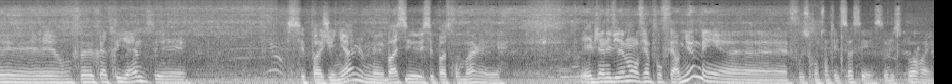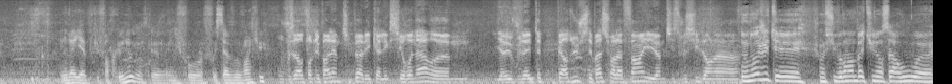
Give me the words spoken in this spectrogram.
Et on fait quatrième, c'est c'est pas génial, mais bah c'est pas trop mal. Et, et bien évidemment, on vient pour faire mieux, mais il faut se contenter de ça, c'est le sport. Et, et là, il y a plus fort que nous, donc euh, il faut, faut s'avouer vaincu. On vous a entendu parler un petit peu avec Alexis Renard. euh, il y a eu, vous avez peut-être perdu, je sais pas, sur la fin. Il y a eu un petit souci dans la. Non, non, j'étais, je me suis vraiment battu dans sa roue euh,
